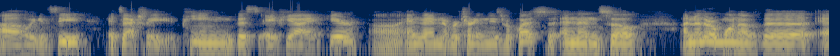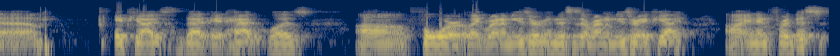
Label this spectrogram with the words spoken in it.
uh, we can see it's actually pinging this API here uh, and then returning these requests. And then so another one of the um, APIs that it had was uh, for like random user, and this is a random user API. Uh, and then for this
